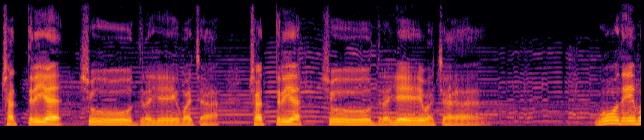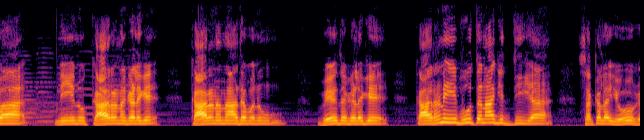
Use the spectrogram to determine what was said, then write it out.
ಕ್ಷತ್ರಿಯ ಶೂದ್ರ ಏವ ಚ. ಕ್ಷತ್ರಿಯ ಶೂದ್ರ ಏವ ಚ. ಓ ದೇವ, ನೀನು ಕಾರಣಗಳಿಗೆ ಕಾರಣನಾದವನು. ವೇದಗಳಿಗೆ ಕಾರಣೀಭೂತನಾಗಿದ್ದೀಯ. ಸಕಲ ಯೋಗ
